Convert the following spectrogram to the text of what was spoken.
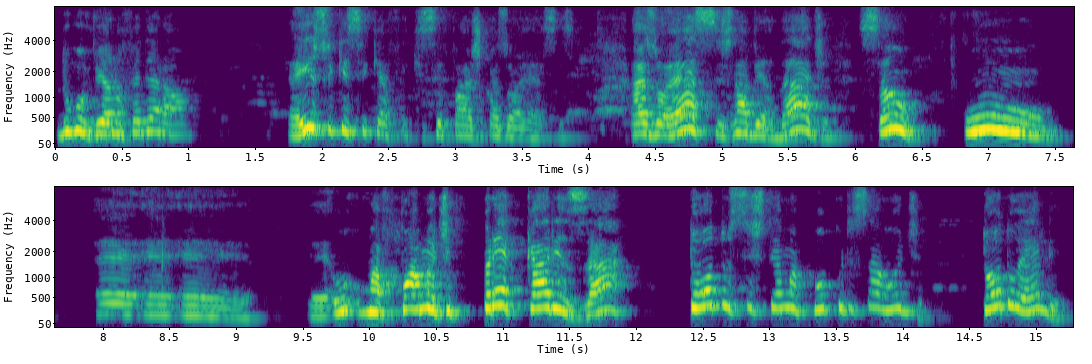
do governo federal. É isso que se, quer, que se faz com as OS. As OS, na verdade, são um, é, é, é, é, uma forma de precarizar todo o sistema público de saúde, todo ele.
